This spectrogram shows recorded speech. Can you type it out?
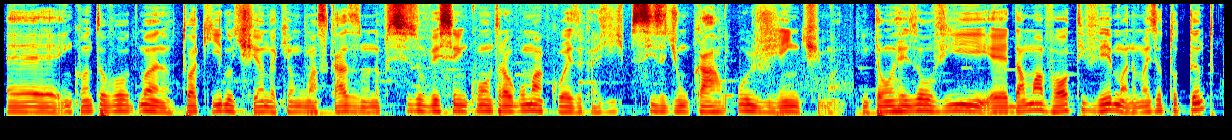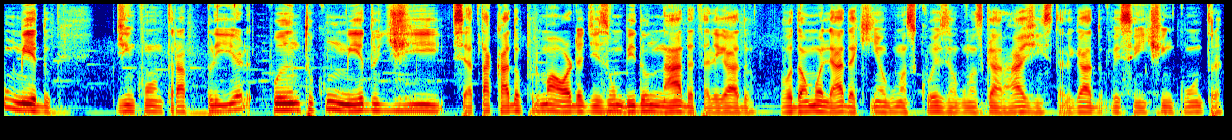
é, enquanto eu vou, mano, tô aqui luteando aqui algumas casas, mano, eu preciso ver se eu encontro alguma coisa, cara. A gente precisa de um carro urgente, mano. Então eu resolvi é, dar uma volta e ver, mano. Mas eu tô tanto com medo de encontrar player, quanto com medo de ser atacado por uma horda de zumbi do nada, tá ligado? Vou dar uma olhada aqui em algumas coisas, em algumas garagens, tá ligado? Ver se a gente encontra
